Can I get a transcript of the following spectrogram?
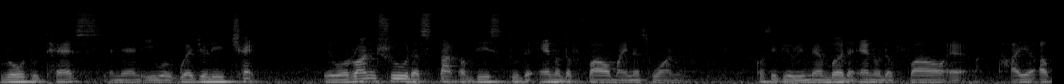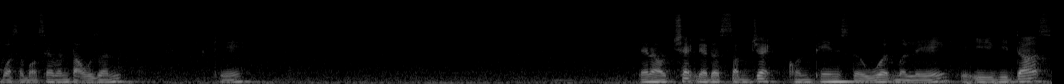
row to test and then it will gradually check. It will run through the start of this to the end of the file minus one. Because if you remember the end of the file at higher up was about 7000 okay. Then I'll check that the subject contains the word Malay. If it does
